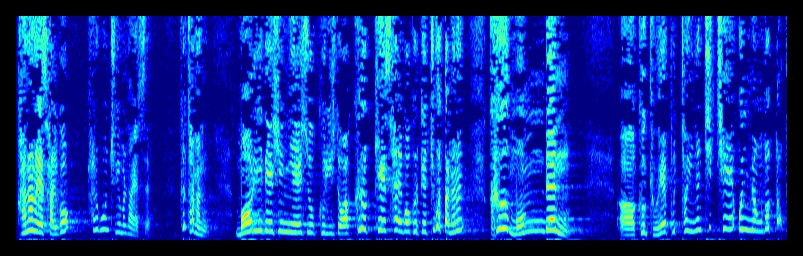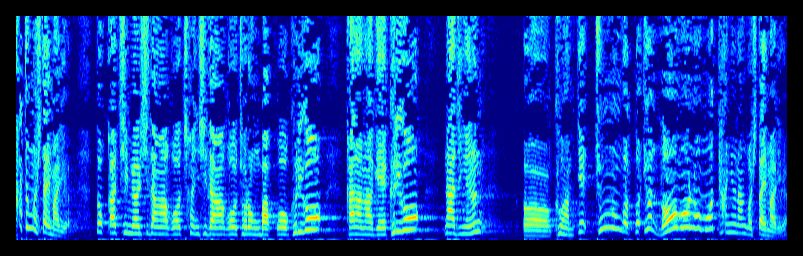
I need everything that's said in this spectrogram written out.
가난하게 살고, 결국은 죽임을 당했어요. 그렇다면, 머리 대신 예수 그리스도가 그렇게 살고 그렇게 죽었다면 그 몸된, 어, 그 교회에 붙어 있는 지체의 운명도 똑같은 것이다, 이 말이에요. 똑같이 멸시당하고, 천시당하고, 조롱받고, 그리고 가난하게, 그리고 나중에는 어, 그와 함께 죽는 것도 이건 너무너무 당연한 것이다 이 말이에요.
